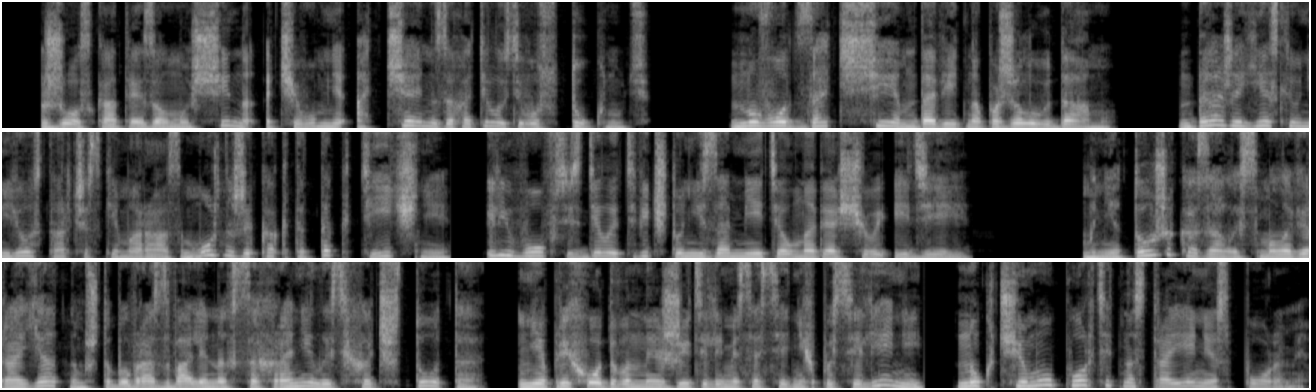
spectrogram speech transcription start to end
— жестко отрезал мужчина, отчего мне отчаянно захотелось его стукнуть. «Ну вот зачем давить на пожилую даму? Даже если у нее старческий маразм, можно же как-то тактичнее или вовсе сделать вид, что не заметил навязчивой идеи. Мне тоже казалось маловероятным, чтобы в развалинах сохранилось хоть что-то, не приходованное жителями соседних поселений, но к чему портить настроение спорами?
